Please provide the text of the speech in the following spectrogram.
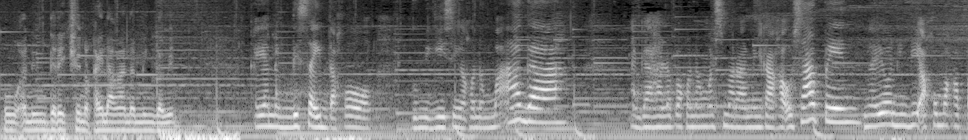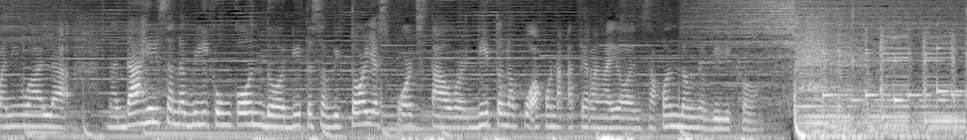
kung ano yung direksyon na kailangan namin gawin. Kaya nag-decide ako, gumigising ako ng maaga, naghahanap ako ng mas maraming kakausapin. Ngayon, hindi ako makapaniwala na dahil sa nabili kong kondo dito sa Victoria Sports Tower, dito na po ako nakatira ngayon sa kondong nabili ko. Naghahanap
